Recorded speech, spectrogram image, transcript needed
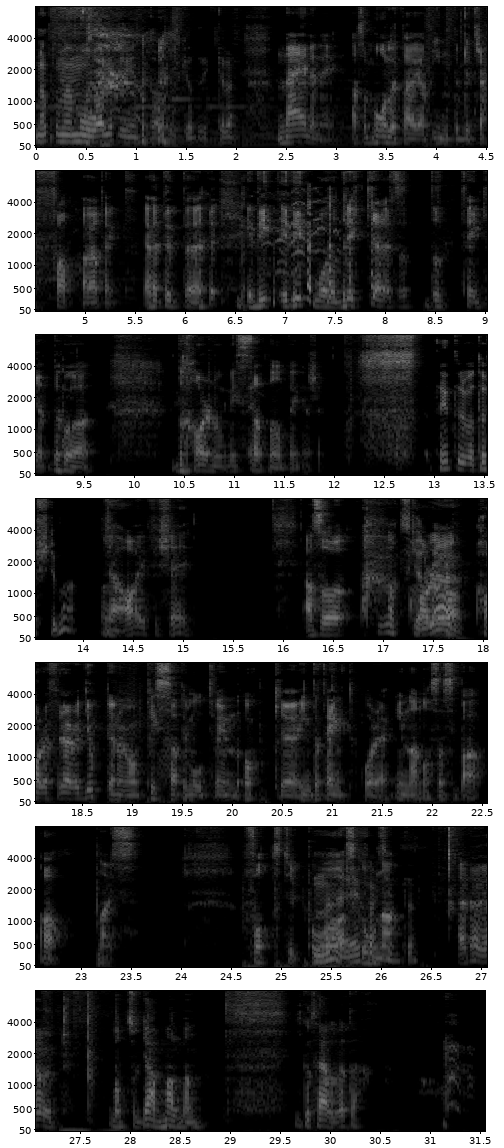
Men, men målet är ju inte att du ska dricka det. Nej, nej, nej. Alltså målet är ju att inte bli träffad, har jag tänkt. Jag vet inte, är ditt, är ditt mål att dricka det så då tänker jag att då, då har du nog missat någonting kanske. Jag tänkte du var törstig man. Ja, i och för sig. Alltså, Något ska har du ha. du, har du för övrigt gjort det någon gång? Pissat i motvind och eh, inte tänkt på det innan och sen så bara, ja, nice. Fått typ på Nej, skorna. inte. Nej, det har jag gjort. Var inte så gammal men gick åt helvete.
